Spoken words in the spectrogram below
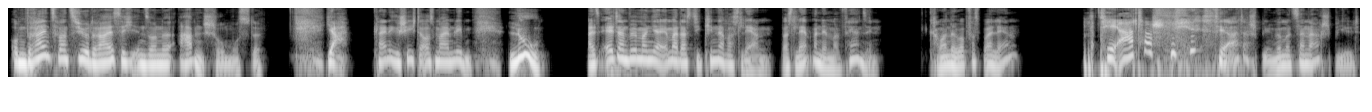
um 23.30 Uhr in so eine Abendshow musste. Ja, kleine Geschichte aus meinem Leben. Lou, als Eltern will man ja immer, dass die Kinder was lernen. Was lernt man denn beim Fernsehen? Kann man da überhaupt was bei lernen? Theater spielen? Theater spielen, wenn man es danach spielt.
